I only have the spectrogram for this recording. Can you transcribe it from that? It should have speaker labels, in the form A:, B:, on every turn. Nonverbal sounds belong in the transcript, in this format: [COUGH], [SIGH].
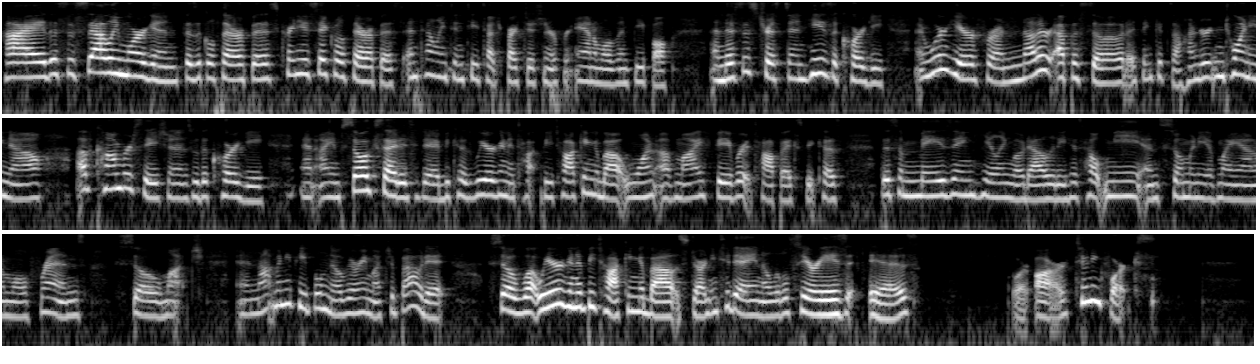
A: Hi, this is Sally Morgan, physical therapist, craniosacral therapist, and Tellington T-Touch practitioner for animals and people. And this is Tristan, he's a corgi, and we're here for another episode, I think it's 120 now, of Conversations with a Corgi. And I am so excited today because we are going to be talking about one of my favorite topics because this amazing healing modality has helped me and so many of my animal friends so much. And not many people know very much about it. So, what we are going to be talking about starting today in a little series is, or are, tuning forks.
